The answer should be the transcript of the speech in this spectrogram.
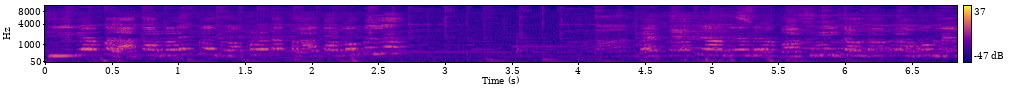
ਠੀਕ ਹੈ, ਭਲਾ ਕਰਨ ਵਾਲੇ ਤੁਹਾਨੂੰ ਆਪਣਾ ਤਾਂ ਭਲਾ ਕਰ ਲਓ ਪਹਿਲਾਂ। ਮੈਂ ਕਹਿੰਦਾ ਆ ਮੇਰਾ ਬਸ ਨਹੀਂ ਚੱਲਦਾ ਭਰਾਵੋ ਮੈਂ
